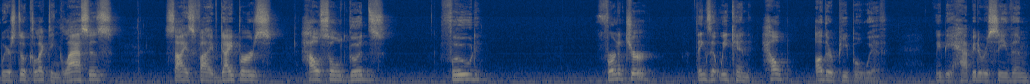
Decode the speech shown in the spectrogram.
we are still collecting glasses, size 5 diapers, household goods, food, furniture, things that we can help other people with. We'd be happy to receive them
